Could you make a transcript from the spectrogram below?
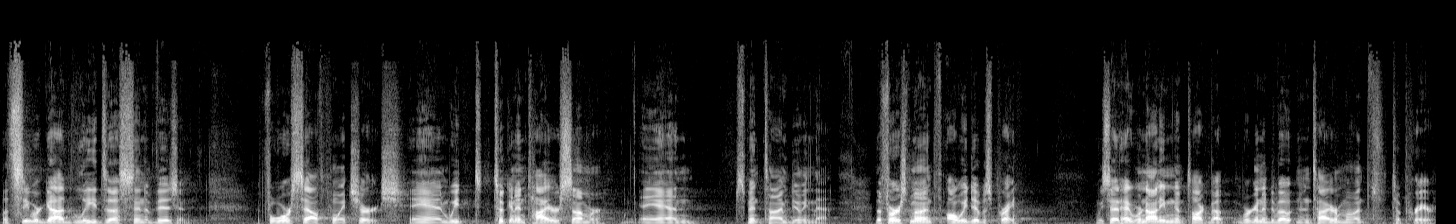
let's see where God leads us in a vision for South Point Church. And we t- took an entire summer and spent time doing that. The first month, all we did was pray. We said, hey, we're not even going to talk about. We're going to devote an entire month to prayer.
